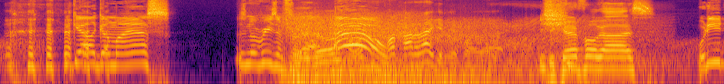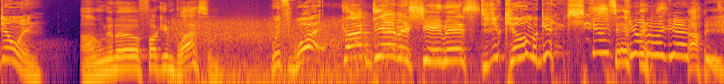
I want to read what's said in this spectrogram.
You Gallagher on my ass? There's no reason for you that. go. Fuck, Ow! how did I get hit by that? Be careful, guys. What are you doing? I'm gonna fucking blast him. With what? God damn it, Seamus! Did you kill him again? Seamus killed him again.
